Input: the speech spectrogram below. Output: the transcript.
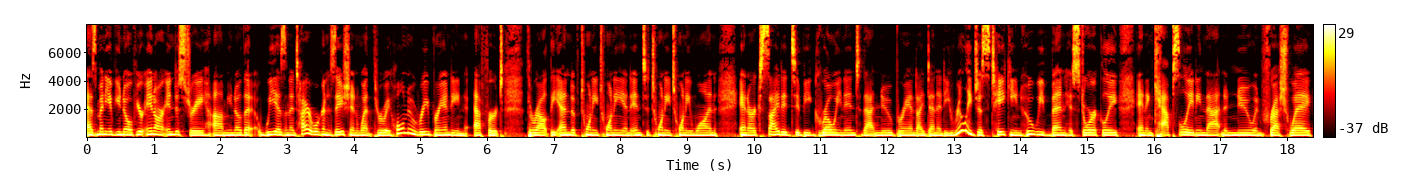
As many of you know, if you're in our industry, um, you know that we as an entire organization went through a whole new rebranding effort throughout the end of 2020 and into 2021 and are excited to be growing into that new brand identity, really just taking who we've been historically and encapsulating that in a new and fresh way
